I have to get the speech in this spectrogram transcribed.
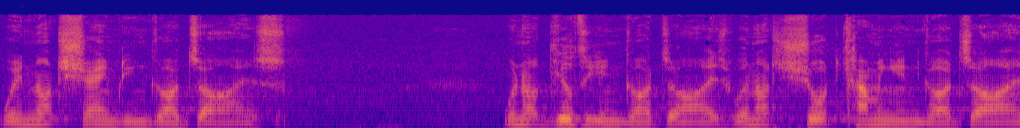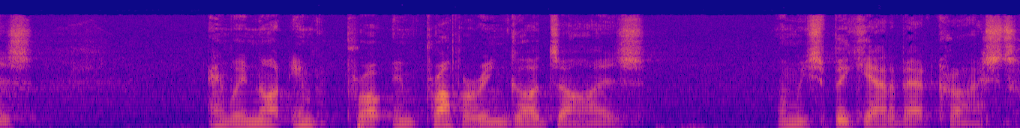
we're not shamed in God's eyes. We're not guilty in God's eyes. We're not shortcoming in God's eyes. And we're not impro- improper in God's eyes when we speak out about Christ.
